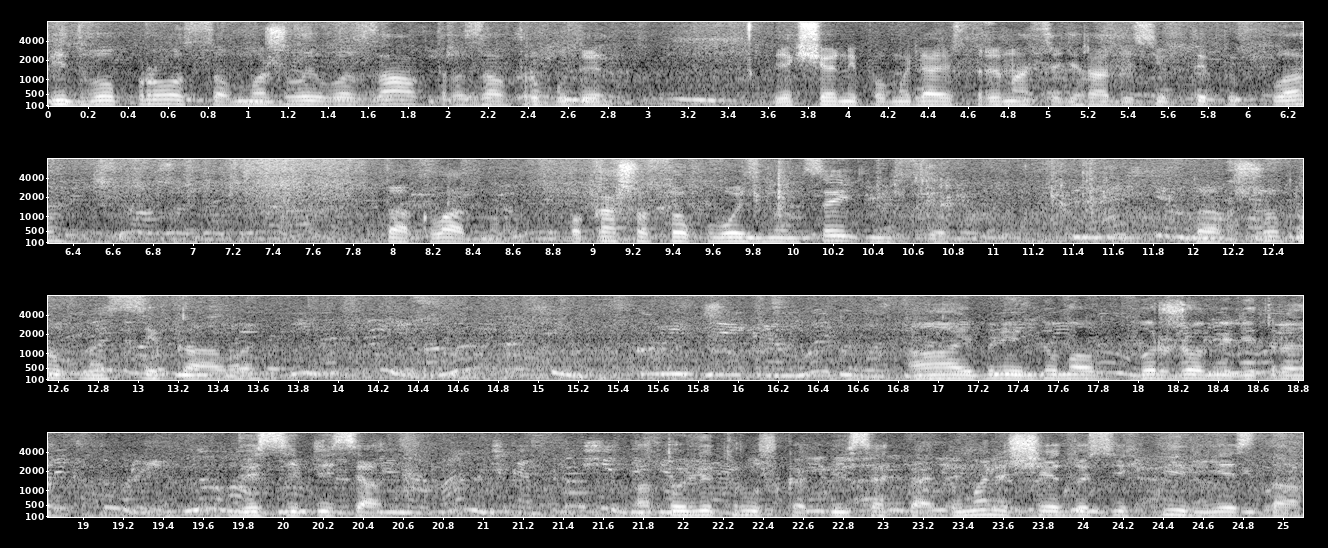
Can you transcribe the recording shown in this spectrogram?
під вопросом, можливо, завтра. Завтра буде, якщо я не помиляюсь, 13 градусів тепла. Так, ладно, поки що сок візьмемо цей і все. Так, що тут нас цікаве? Ай, блін, думав, боржомі літра 250. А то літрушка 55. У мене ще до сих пір є, так.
